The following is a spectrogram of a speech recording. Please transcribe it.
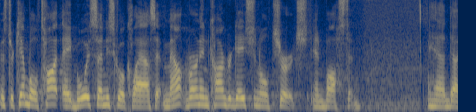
Mr. Kimball taught a boys' Sunday school class at Mount Vernon Congregational Church in Boston. And uh,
